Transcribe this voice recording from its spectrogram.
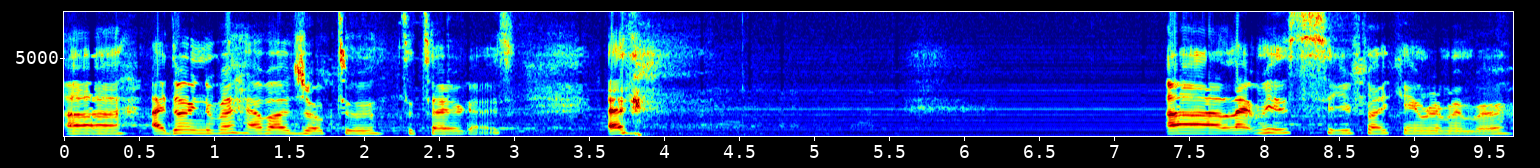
uh, I don't even have a joke to, to tell you guys. Uh, let me see if I can remember.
